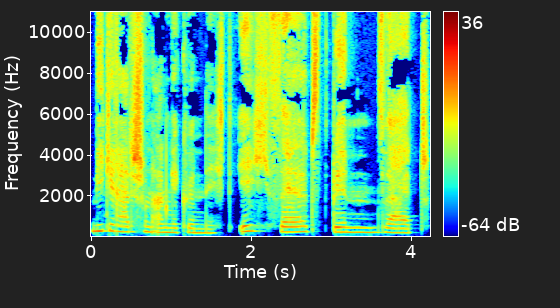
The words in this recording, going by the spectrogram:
Wie gerade schon angekündigt, ich selbst bin seit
